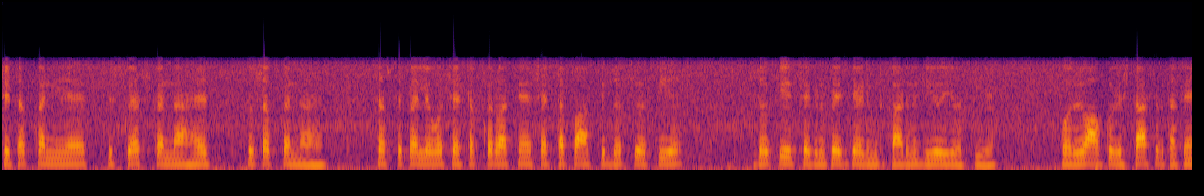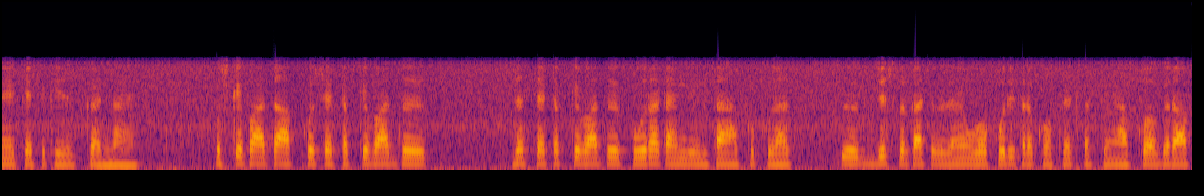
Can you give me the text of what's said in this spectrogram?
सेटअप करनी है स्क्वेट्स करना है पुशअप करना है। सबसे पहले वो सेटअप करवाते हैं। सेटअप आपकी दस होती है, जो कि सेकंड पेज के एडमिट कार्ड में दी हुई होती है। और वो आपको विस्तार से बताते हैं कैसे करना है। उसके बाद आपको सेटअप के बाद, दस सेटअप के बाद पूरा टाइम मिलता है आपको पूरा जिस प्रकार से बताए वो पूरी तरह कोऑपरेट करते हैं। आपको अगर आप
